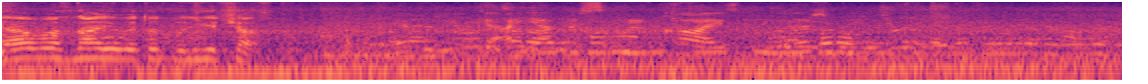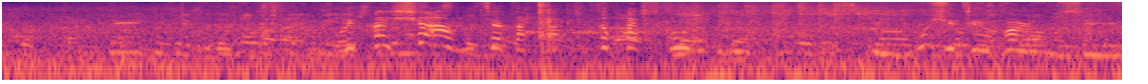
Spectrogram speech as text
Я вас знаю, ви тут є часто. Ой, качавиця така, така скучна. Мужики голюсію.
